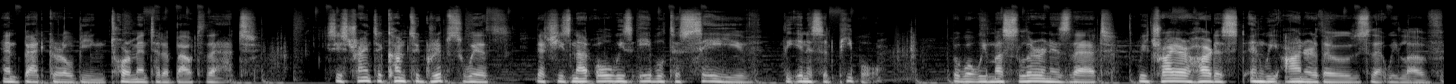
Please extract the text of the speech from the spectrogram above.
and Batgirl being tormented about that. She's trying to come to grips with that she's not always able to save the innocent people. But what we must learn is that we try our hardest and we honor those that we love.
